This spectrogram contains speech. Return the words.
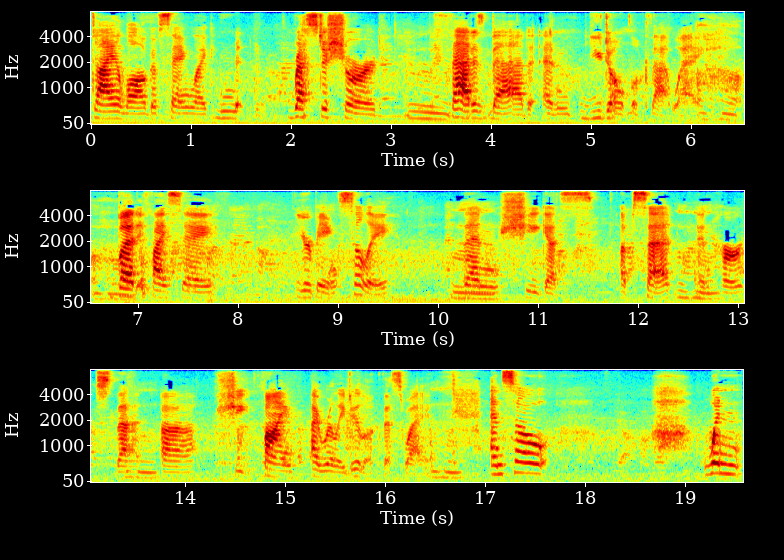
dialogue of saying like, N- "Rest assured, mm. fat is bad, and you don't look that way." Uh-huh, uh-huh. But if I say, "You're being silly," then mm. she gets upset and mm-hmm. hurt that mm-hmm. uh, she fine i really do look this way. Mm-hmm. And so when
